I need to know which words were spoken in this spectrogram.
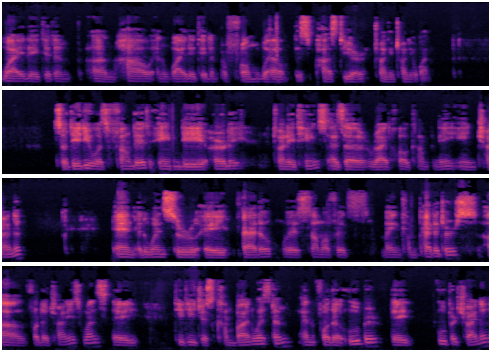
why they didn't, um, how and why they didn't perform well this past year, 2021. So Didi was founded in the early 2010s as a ride haul company in China. And it went through a battle with some of its main competitors. Uh, for the Chinese ones, they Didi just combined with them. And for the Uber, they Uber China,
